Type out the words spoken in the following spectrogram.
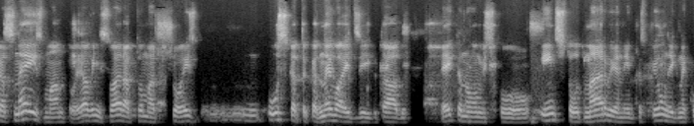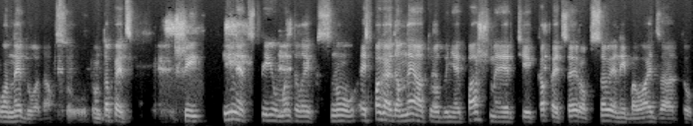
kas neizmanto, ja, viņas vairāk tomēr šo iz, uzskata, ka nevajadzīgu tādu ekonomisku institūtu mērvienību, kas pilnīgi neko nedod absolūti. Un tāpēc šī iniciatīva, man liekas, nu, es pagaidām neatrodu viņai pašmērķi, kāpēc Eiropas Savienībā vajadzētu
